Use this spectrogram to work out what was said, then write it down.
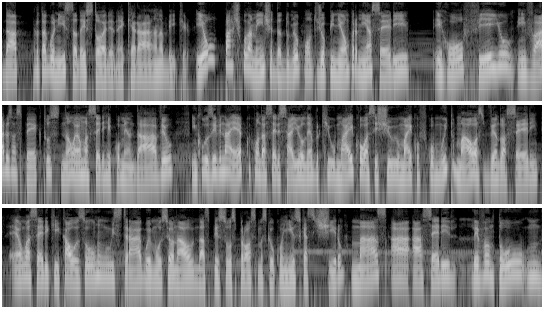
da protagonista da história, né, que era a Hannah Baker. Eu, particularmente, do meu ponto de opinião, para mim a série errou feio em vários aspectos, não é uma série recomendável. Inclusive, na época, quando a série saiu, eu lembro que o Michael assistiu e o Michael ficou muito mal vendo a série. É uma série que causou um estrago emocional das pessoas próximas que eu conheço que assistiram, mas a, a série levantou um,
